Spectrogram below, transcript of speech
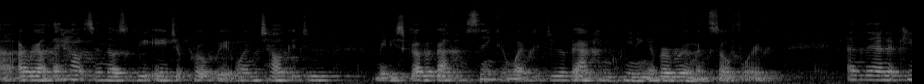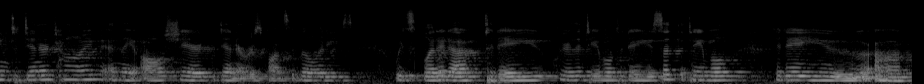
uh, around the house, and those would be age appropriate. One child could do maybe scrub a bathroom sink, and one could do a vacuum cleaning of a room, and so forth. And then it came to dinner time, and they all shared the dinner responsibilities. We'd split it up. Today you clear the table, today you set the table, today you um,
